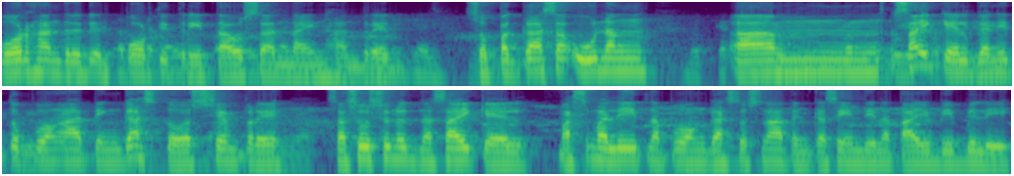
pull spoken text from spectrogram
443,900. So pagka sa unang um, cycle, ganito po ang ating gastos. Siyempre, sa susunod na cycle, mas maliit na po ang gastos natin kasi hindi na tayo bibili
